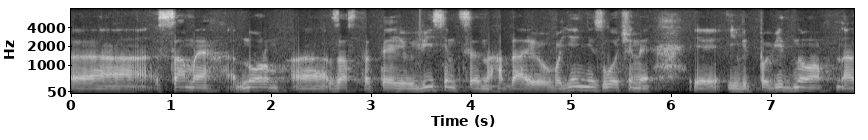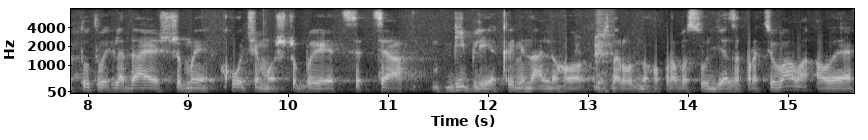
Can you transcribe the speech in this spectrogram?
Е, Саме норм е, за статтею 8, це нагадаю воєнні злочини, Е, і відповідно е, тут виглядає, що ми хочемо, щоб ця біблія кримінального міжнародного правосуддя запрацювала, але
